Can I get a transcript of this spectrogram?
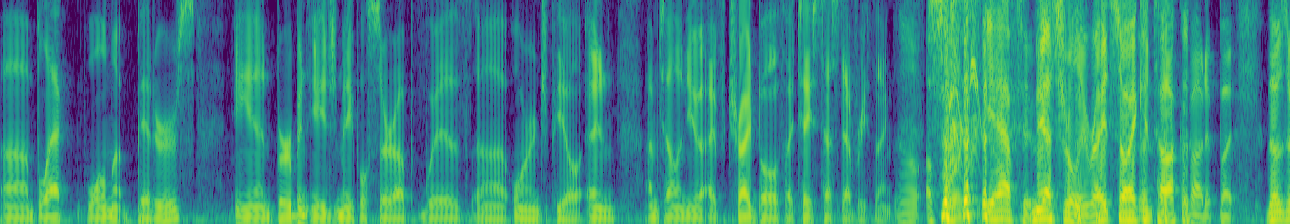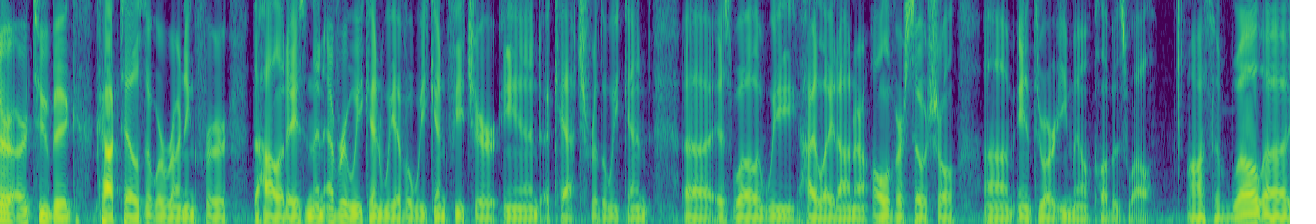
Um, black walnut bitters and bourbon aged maple syrup with uh, orange peel. And I'm telling you, I've tried both. I taste test everything. Oh, of course, you have to. Naturally, right? So I can talk about it. But those are our two big cocktails that we're running for the holidays. And then every weekend we have a weekend feature and a catch for the weekend uh, as well. We highlight on our, all of our social um, and through our email club as well. Awesome. Well, uh,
